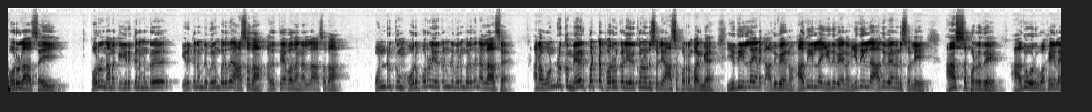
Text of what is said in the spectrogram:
பொருள் ஆசை பொருள் நமக்கு இருக்கணும்ன்று இருக்கணும்னு விரும்புறது ஆசைதான். அது தேவை தான் நல்ல ஆசை தான் ஒன்றுக்கும் ஒரு பொருள் இருக்கணும்னு விரும்புறது நல்ல ஆசை. ஆனால் ஒன்றுக்கும் மேற்பட்ட பொருட்கள் இருக்கணும்னு சொல்லி ஆசைப்படுறோம் பாருங்க. இது இல்லை எனக்கு அது வேணும். அது இல்லை இது வேணும். இது இல்லை அது வேணும்னு சொல்லி ஆசைப்படுறது அது ஒரு வகையில்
